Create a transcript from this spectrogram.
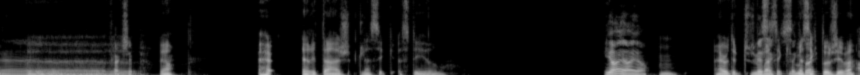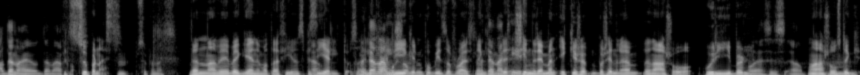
eh, flagship. Ja. Heritage Classic Steel. Ja, ja, ja. Mm. Heritage Med Classic med sektorskive. Ja, den er jo den er flott. super nice. Mm, super nice. Den er vi begge enige om at det er fin. Spesielt ja. Men jeg, den liker, er liker den på Beats of Rice. Men den Det- tid- Skinnremmen, ikke kjøp den på skinnrem. Den er så horribel. Og jeg synes, ja. Den er så Mm. stygg.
